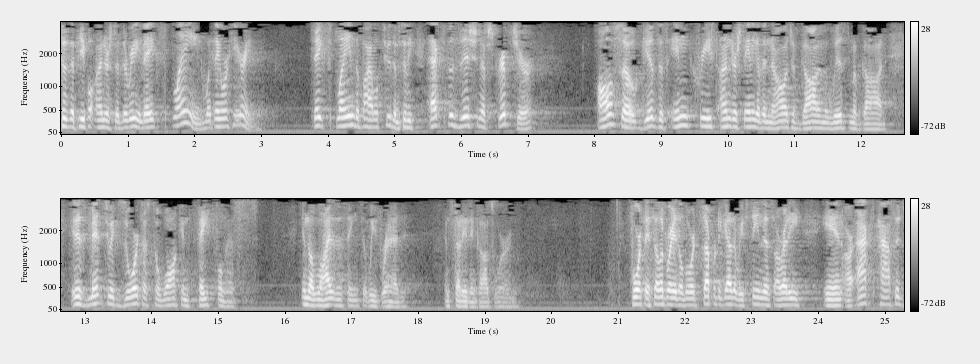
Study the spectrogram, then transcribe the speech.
so that people understood the reading. They explained what they were hearing. They explained the Bible to them. So the exposition of Scripture also gives us increased understanding of the knowledge of God and the wisdom of God. It is meant to exhort us to walk in faithfulness in the light of the things that we've read and studied in God's Word. Fourth, they celebrated the Lord's Supper together. We've seen this already in our Acts passage.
